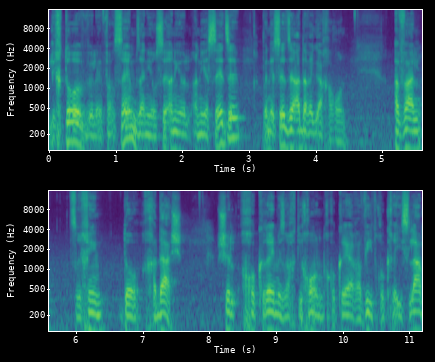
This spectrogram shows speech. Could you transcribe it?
לכתוב ולפרסם, זה אני, עושה, אני, אני אעשה את זה ואני אעשה את זה עד הרגע האחרון. אבל צריכים דור חדש של חוקרי מזרח תיכון, חוקרי ערבית, חוקרי אסלאם,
